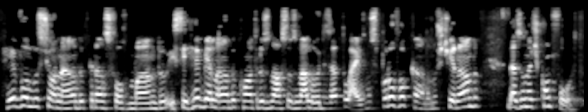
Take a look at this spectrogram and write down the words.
revolucionando, transformando e se rebelando contra os nossos valores atuais, nos provocando, nos tirando da zona de conforto.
